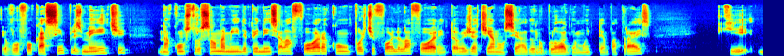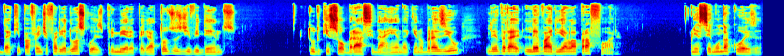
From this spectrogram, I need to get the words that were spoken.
Eu vou focar simplesmente na construção da minha independência lá fora com o portfólio lá fora. Então eu já tinha anunciado no blog há muito tempo atrás que daqui para frente eu faria duas coisas. Primeiro é pegar todos os dividendos, tudo que sobrasse da renda aqui no Brasil, levaria lá para fora. E a segunda coisa,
